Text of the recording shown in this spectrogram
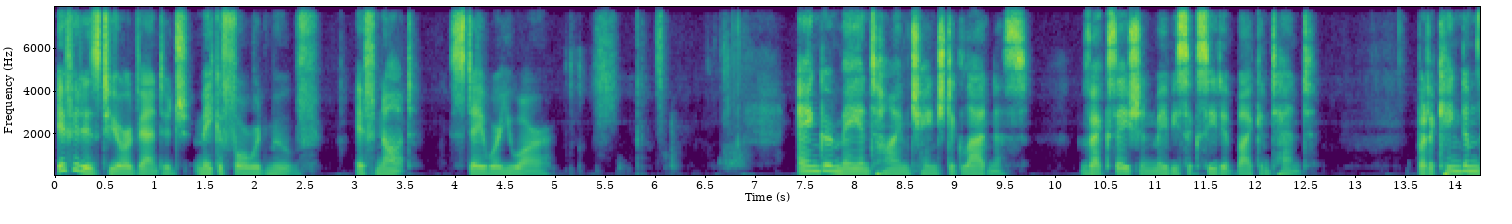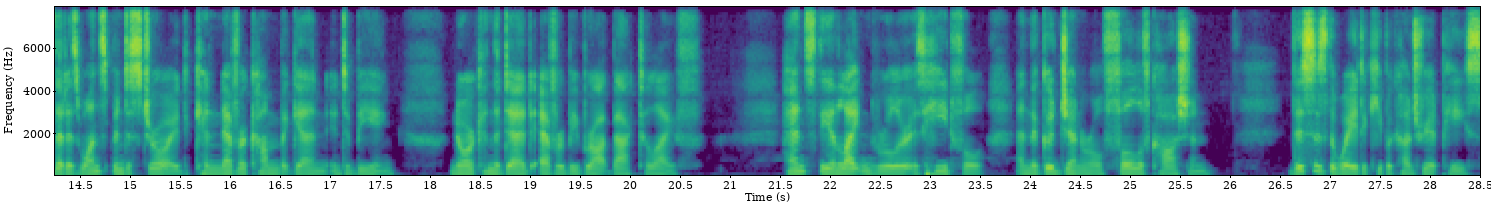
If it is to your advantage, make a forward move. If not, stay where you are. Anger may in time change to gladness. Vexation may be succeeded by content. But a kingdom that has once been destroyed can never come again into being, nor can the dead ever be brought back to life. Hence the enlightened ruler is heedful, and the good general full of caution. This is the way to keep a country at peace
